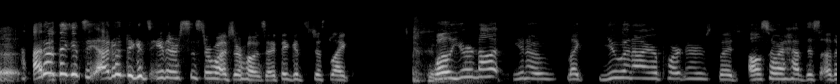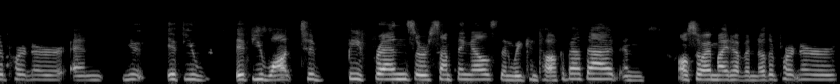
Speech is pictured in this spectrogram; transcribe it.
I don't think it's I don't think it's either sister wives or hoes. I think it's just like well you're not you know like you and i are partners but also i have this other partner and you if you if you want to be friends or something else then we can talk about that and also i might have another partner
